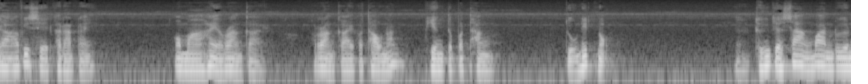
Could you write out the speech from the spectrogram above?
ยาพิเศษขนาดไหน เอามาให้ร่างกาย ร่างกายก็เท่านั้น เพียงแต่ประทังอยู่นิดหน่อย ถึงจะสร้างบ้านเรือน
